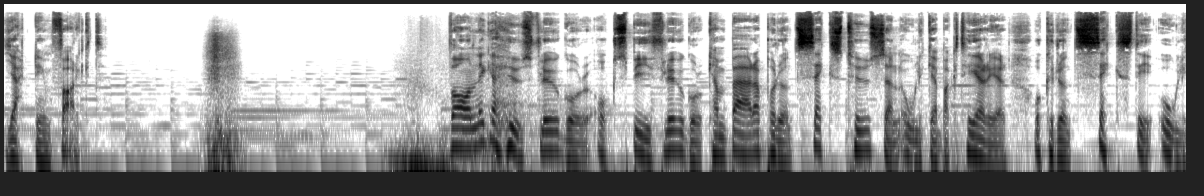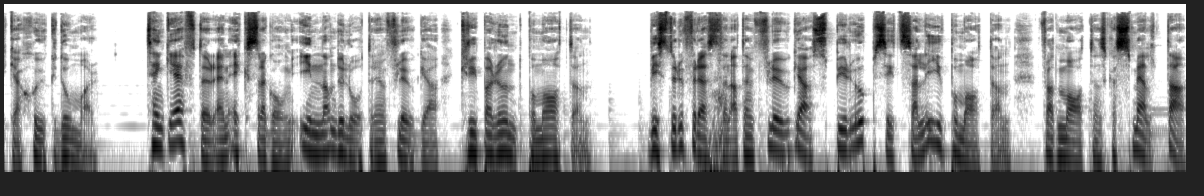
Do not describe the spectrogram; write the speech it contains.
hjärtinfarkt. Vanliga husflugor och spyflugor kan bära på runt 6000 olika bakterier och runt 60 olika sjukdomar. Tänk efter en extra gång innan du låter en fluga krypa runt på maten. Visste du förresten att en fluga spyr upp sitt saliv på maten för att maten ska smälta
